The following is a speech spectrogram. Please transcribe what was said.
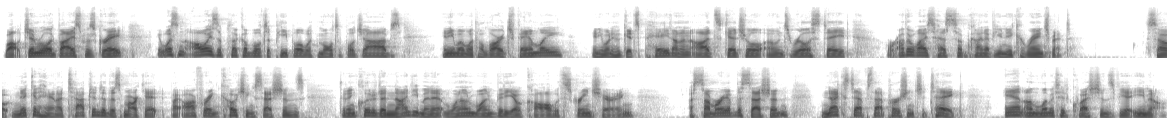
While general advice was great, it wasn't always applicable to people with multiple jobs, anyone with a large family, anyone who gets paid on an odd schedule, owns real estate, or otherwise has some kind of unique arrangement. So, Nick and Hannah tapped into this market by offering coaching sessions that included a 90 minute one on one video call with screen sharing, a summary of the session, next steps that person should take, and unlimited questions via email.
